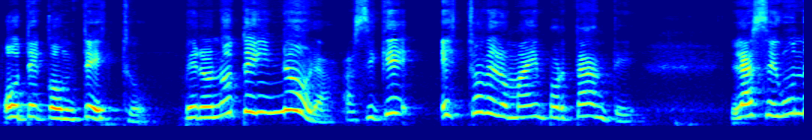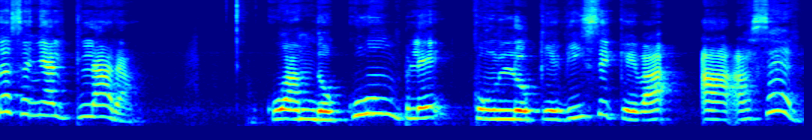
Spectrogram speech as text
o te contesto, pero no te ignora. Así que esto es de lo más importante. La segunda señal clara, cuando cumple con lo que dice que va a hacer.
